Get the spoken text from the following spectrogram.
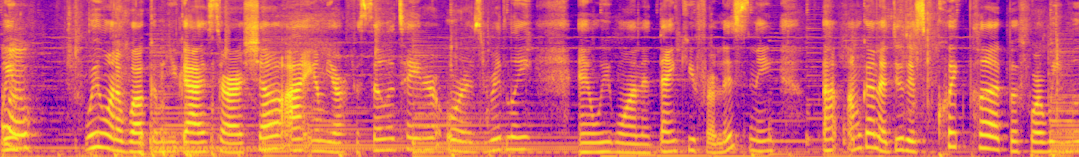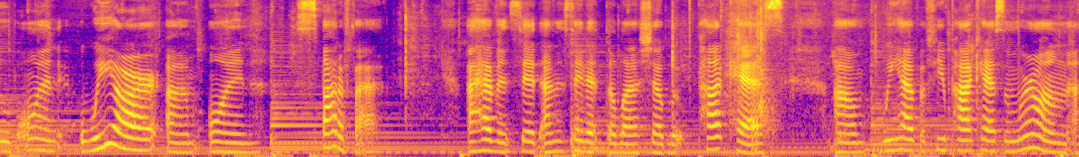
Hello. We, we want to welcome you guys to our show. I am your facilitator, Oris Ridley, and we want to thank you for listening. I'm going to do this quick plug before we move on. We are um, on Spotify. I haven't said, I didn't say that the last show, but podcasts. Um, we have a few podcasts, and we're on, I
